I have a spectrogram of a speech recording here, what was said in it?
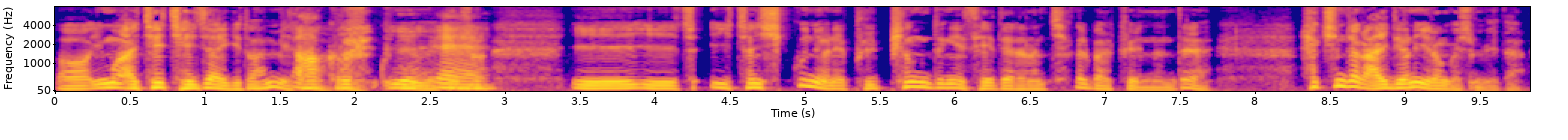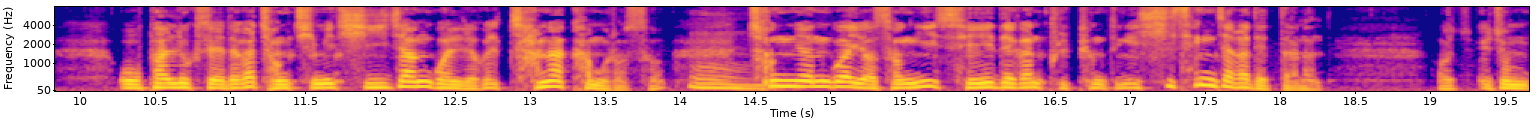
어, 이뭐 아, 제 제자이기도 합니다. 아, 그렇군요. 예, 예. 그래서 예. 이, 이 2019년에 불평등의 세대라는 책을 발표했는데 핵심적 아이디어는 이런 것입니다. 586 세대가 정치 및 시장 권력을 장악함으로써 음. 청년과 여성이 세대 간 불평등의 희생자가 됐다는 어, 좀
